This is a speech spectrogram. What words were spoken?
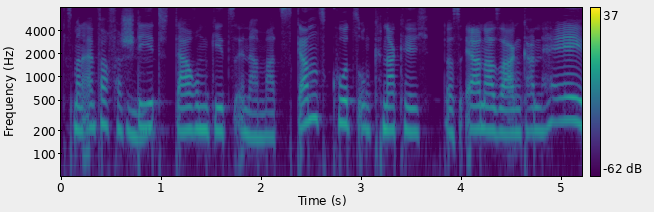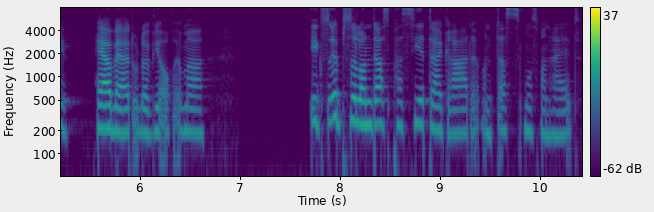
dass man einfach versteht, mhm. darum geht es in der Matz. Ganz kurz und knackig, dass Erna sagen kann, hey, Herbert oder wie auch immer, XY, das passiert da gerade. Und das muss man halt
